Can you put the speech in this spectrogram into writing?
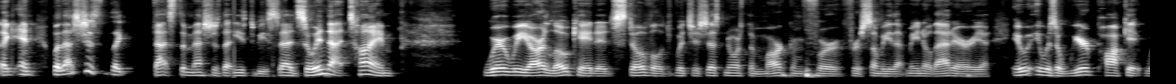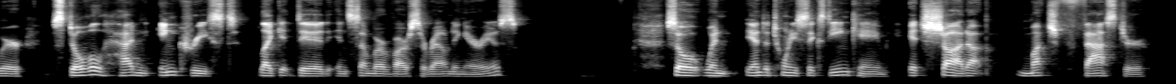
Like and but that's just like that's the message that needs to be said. So in that time where we are located, Stouffville, which is just north of Markham for, for somebody that may know that area, it, it was a weird pocket where Stouffville hadn't increased like it did in some of our surrounding areas. So when the end of 2016 came, it shot up much faster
